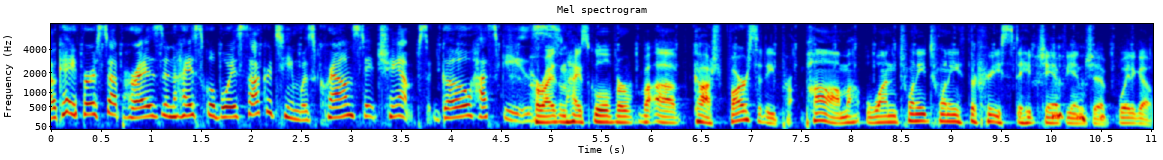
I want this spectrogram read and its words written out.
Okay, first up, Horizon High School boys soccer team was crowned state champs. Go Huskies! Horizon High School, ver- uh, gosh, varsity pr- POM won 2023 state championship. Way to go.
